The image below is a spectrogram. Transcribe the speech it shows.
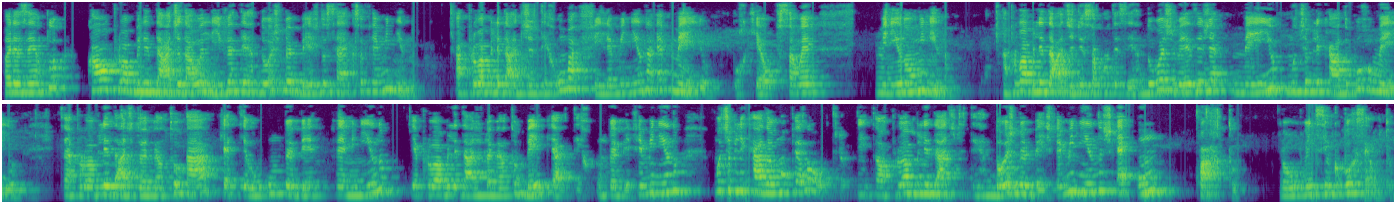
Por exemplo, qual a probabilidade da Olivia ter dois bebês do sexo feminino? A probabilidade de ter uma filha menina é meio, porque a opção é menino ou menina. A probabilidade disso acontecer duas vezes é meio multiplicado por meio. Então, a probabilidade do evento A, que é ter um bebê feminino, e a probabilidade do evento B, que é ter um bebê feminino, multiplicada uma pela outra. Então, a probabilidade de ter dois bebês femininos é 1 quarto, ou 25%.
